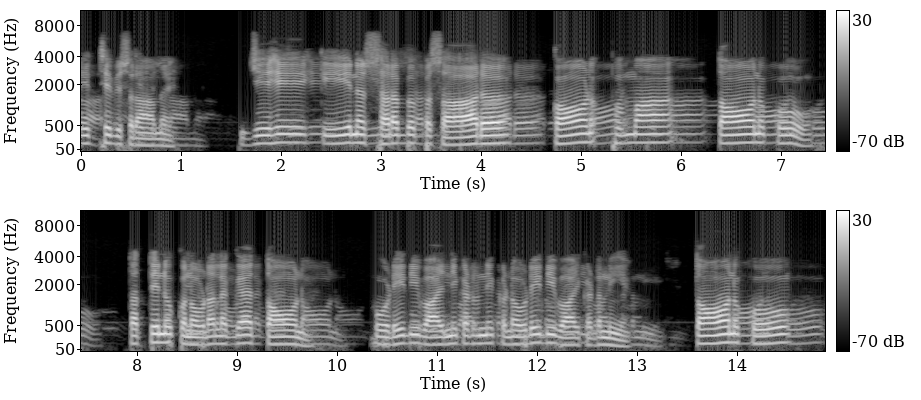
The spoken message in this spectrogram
ਇੱਥੇ ਵਿਸਰਾਮ ਹੈ। ਜਿਹ ਕੀਨ ਸਰਬ ਪਸਾਰ, ਕੌਣ ਉਪਮਾ ਤੌਣ ਕੋ? ਤੱਤੇ ਨੂੰ ਕਨੌੜਾ ਲੱਗਾ ਤੌਣ ਘੋੜੇ ਦੀ ਆਵਾਜ਼ ਨਹੀਂ ਕੱਢਣੀ, ਕਨੌੜੇ ਦੀ ਆਵਾਜ਼ ਕੱਢਣੀ ਹੈ। ਤੌਣ ਕੋ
